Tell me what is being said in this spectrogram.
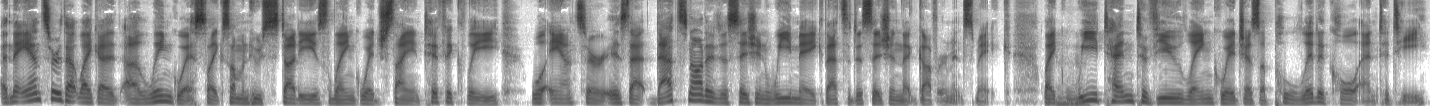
And the answer that like a, a linguist like someone who studies language scientifically will answer is that that's not a decision we make that's a decision that governments make. Like mm-hmm. we tend to view language as a political entity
